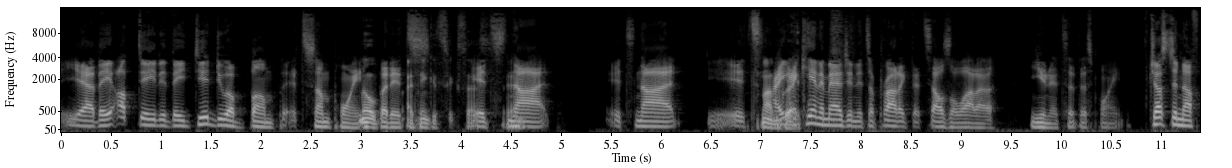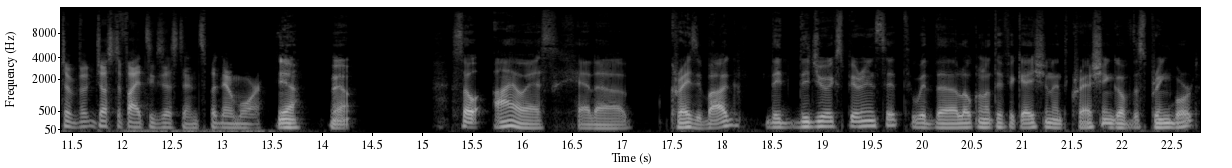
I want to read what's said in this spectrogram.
Yeah, they updated. They did do a bump at some point. no, but it's. I think it's 6S. it's yeah. not. It's not. It's, not I, I can't imagine it's a product that sells a lot of units at this point. Just enough to v- justify its existence, but no more. Yeah, yeah. So iOS had a crazy bug. Did Did you experience it with the local notification and crashing of the Springboard?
